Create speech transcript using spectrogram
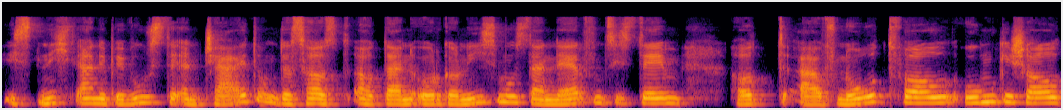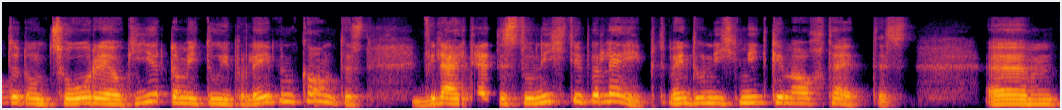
ist nicht eine bewusste Entscheidung. Das heißt, hat dein Organismus, dein Nervensystem hat auf Notfall umgeschaltet und so reagiert, damit du überleben konntest. Mhm. Vielleicht hättest du nicht überlebt, wenn du nicht mitgemacht hättest. Ähm,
